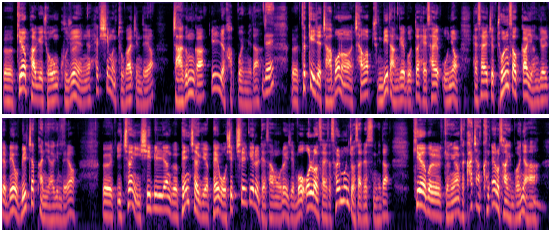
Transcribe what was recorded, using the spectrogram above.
그 기업하기 좋은 구조에는요. 핵심은 두 가지인데요. 자금과 인력 확보입니다. 네. 그 특히 이제 자본은 창업 준비 단계부터 회사의 운영, 회사의 즉 존속과 연결돼 매우 밀접한 이야기인데요. 그 2021년 그 벤처기업 157개를 대상으로 이제 모 언론사에서 설문조사를 했습니다. 기업을 경영하면서 가장 큰 애로사항이 뭐냐? 음.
